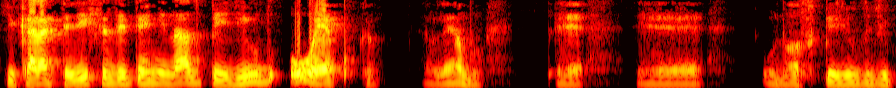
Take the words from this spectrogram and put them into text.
que caracteriza determinado período ou época. Eu lembro é, é, o nosso período de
